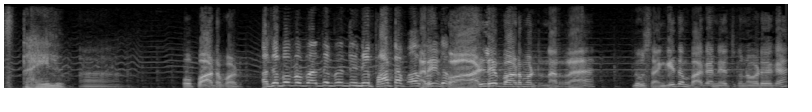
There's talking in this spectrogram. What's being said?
స్టైల్. ఆ. ఓ పాట పాడు. నేను పాట. అరే వాళ్ళే పాడమంటున్నారా? నువ్వు సంగీతం బాగా నేర్చుకున్నవాడుగా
